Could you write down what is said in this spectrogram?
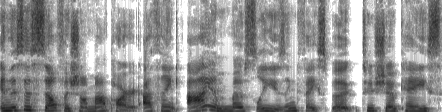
and this is selfish on my part. I think I am mostly using Facebook to showcase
